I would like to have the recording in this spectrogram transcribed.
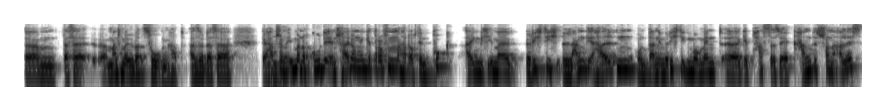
ähm, dass er äh, manchmal überzogen hat. Also dass er, der hat mhm. schon immer noch gute Entscheidungen getroffen, hat auch den Puck eigentlich immer richtig lang gehalten und dann im richtigen Moment äh, gepasst. Also er kann das schon alles,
